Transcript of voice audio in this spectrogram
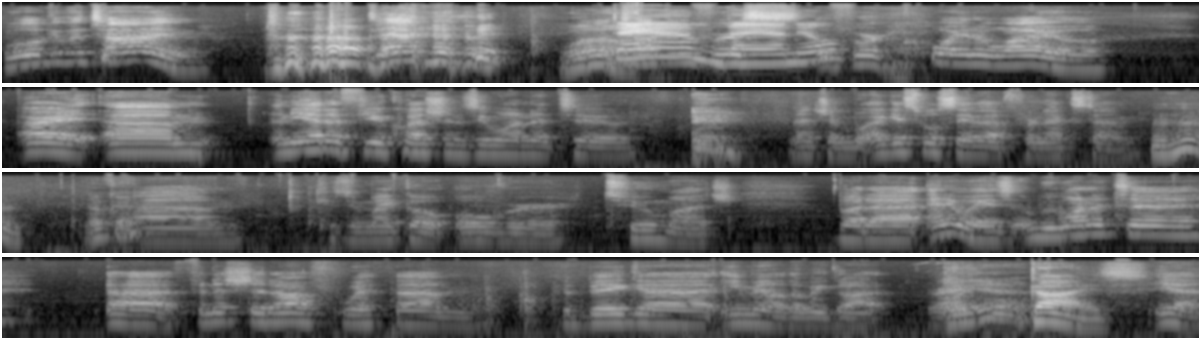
Well, look at the time. Damn. Well, Damn, for s- Daniel. For quite a while. All right. Um, and you had a few questions you wanted to mention, but I guess we'll save that for next time. hmm Okay. Um, because we might go over too much. But uh, anyways, we wanted to uh, finish it off with um, the big uh, email that we got. Oh Right. yeah. Guys, Yeah.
